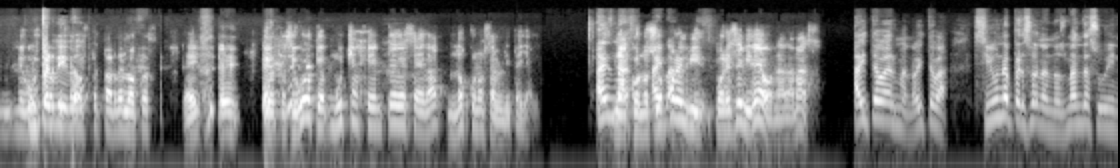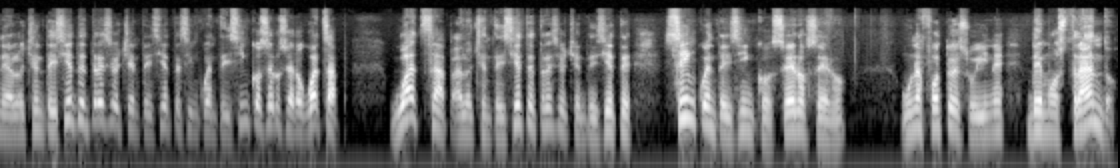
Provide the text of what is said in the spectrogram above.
me gusta perdido. este par de locos, ¿eh? Eh. pero te aseguro que mucha gente de esa edad no conoce a Lolita Yala. Ah, es La más, conoció por, el, por ese video, nada más. Ahí te va, hermano, ahí te va. Si una persona nos manda su INE al 87 13 87 55 00 WhatsApp, WhatsApp al 87 13 87 55 00, una foto de su INE demostrando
